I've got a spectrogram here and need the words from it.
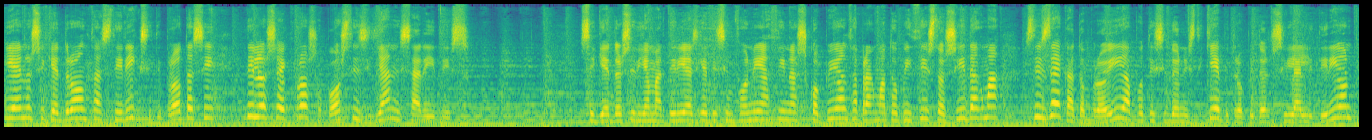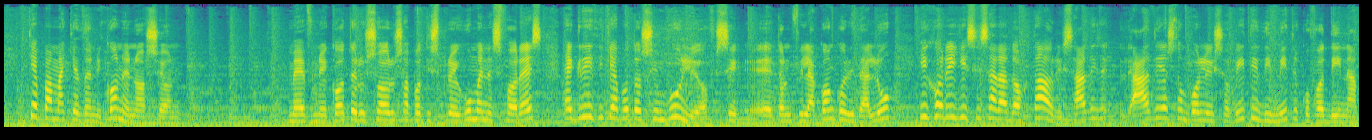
η Ένωση Κεντρών θα στηρίξει την πρόταση, δήλωσε εκπρόσωπος της Γιάννης Σαρίδης. Συγκέντρωση διαμαρτυρίας για τη Συμφωνία Αθήνας Σκοπίων θα πραγματοποιηθεί στο Σύνταγμα στις 10 το πρωί από τη Συντονιστική Επιτροπή των Συλλαλητηρίων και Παμακεδονικών Ενώσεων. Με ευνοϊκότερους όρους από τις προηγούμενες φορές, εγκρίθηκε από το Συμβούλιο ε, των Φυλακών Κορυδαλού η χορήγηση 48ωρη άδειας στον πολυεισοβήτη Δημήτρη Κουφοντίνα.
